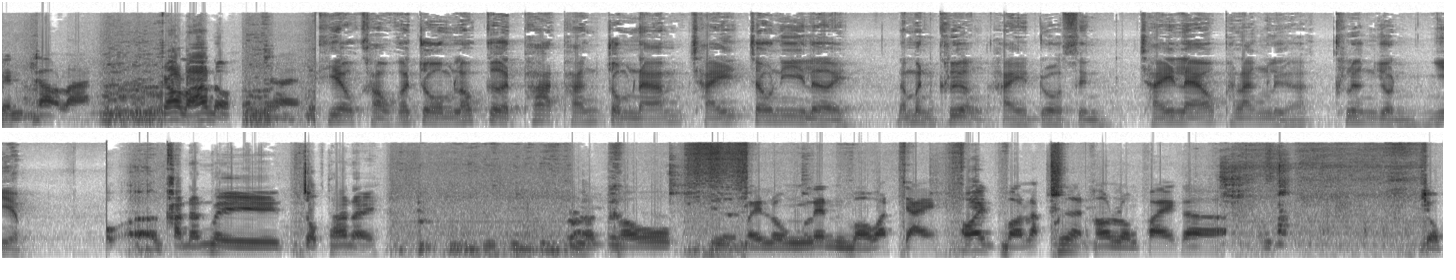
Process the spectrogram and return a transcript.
เป็นเก้าล้านเก้าล้านเหรอ ใช่ เที่ยวเขากระโจมแล้วเกิดพลาดพลังจมน้ำใช้เจ้านี่เลย น้ำมันเครื่องไฮโดรซิน ใช้แล้วพลังเหลือเครื่องยนต์เงียบเอ่อคันนั้นไปจบท่าไหน รถเขาไปลงเล่นบ่อวัดใจอ้อยบ่อรักเพื่อนเขาลงไปก็จบ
